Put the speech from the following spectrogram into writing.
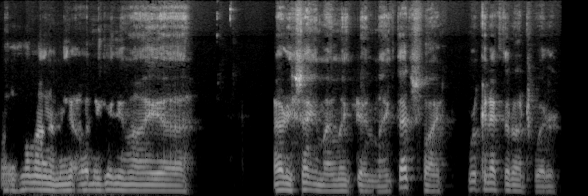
Well, hold on a minute, let me give you my, uh I already sent you my LinkedIn link, that's fine. We're connected on Twitter.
